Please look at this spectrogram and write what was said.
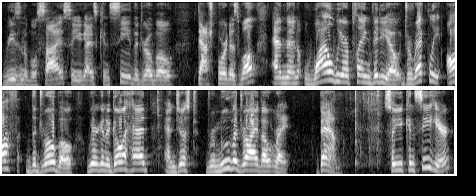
reasonable size so you guys can see the Drobo dashboard as well. And then while we are playing video directly off the Drobo, we're going to go ahead and just remove a drive outright. Bam. So you can see here,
